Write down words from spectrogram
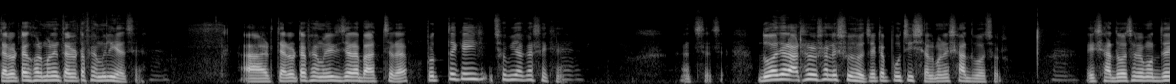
তেরোটা ঘর মানে তেরোটা ফ্যামিলি আছে। আর তেরোটা ফ্যামিলির যারা বাচ্চারা প্রত্যেকেই ছবি আঁকা শেখে? হ্যাঁ। আচ্ছা আচ্ছা। দু হাজার আঠারো সালে শুরু হয়েছে এটা পঁচিশ সাল মানে সাত বছর। হ্যাঁ এই সাত বছরের মধ্যে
